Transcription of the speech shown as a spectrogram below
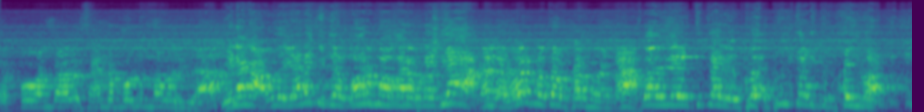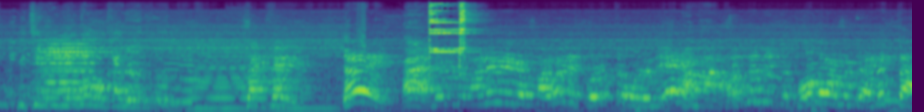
எப்போ வந்தாலும் சண்டை போட்டு தான் வருதா எனக்கு அவ்வளவு எனக்கு ஓரமா உட்கார கூடாதா அந்த ஓரமா தான் உட்கார வேண்டாம் எடுத்துட்டாரு பில்தடிக்கு பயில்வான் உட்கார சரி சரி. மனைவியிடம் மலரை கொடுத்த உடனே பந்தனிக்கு போகலாம் என்று அழைத்தா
